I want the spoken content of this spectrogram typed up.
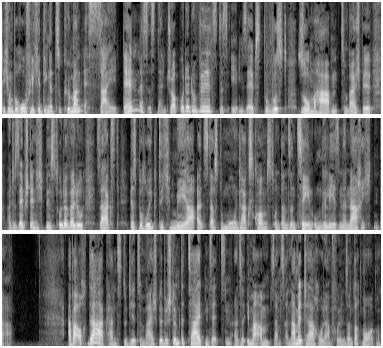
dich um berufliche Dinge zu kümmern, es sei denn, es ist dein Job oder du willst es eben selbstbewusst so haben. Zum Beispiel, weil du selbstständig bist oder weil du sagst, das beruhigt dich mehr, als dass du montags kommst und dann sind zehn ungelesene Nachrichten da. Aber auch da kannst du dir zum Beispiel bestimmte Zeiten setzen, also immer am Samstagnachmittag oder am frühen Sonntagmorgen.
